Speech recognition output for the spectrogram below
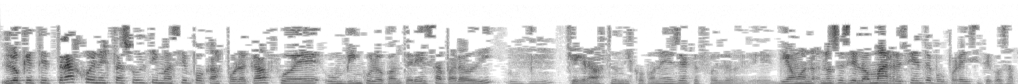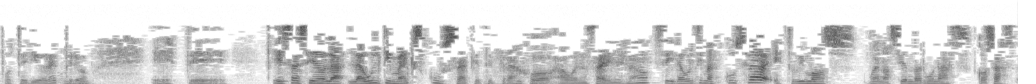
Lo que te trajo en estas últimas épocas por acá fue un vínculo con Teresa Parodi, que grabaste un disco con ella, que fue, eh, digamos, no, sé si es lo más reciente, porque por ahí hiciste cosas posteriores, pero este, esa ha sido la, última excusa que te trajo a Buenos Aires, ¿no? Sí, la última excusa. Estuvimos, bueno, haciendo algunas cosas.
